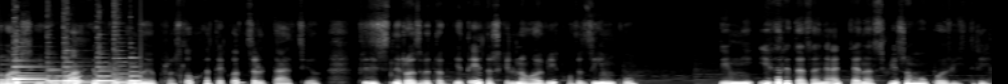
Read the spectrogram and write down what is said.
До вашої уваги пропоную прослухати консультацію Фізичний розвиток дітей дошкільного віку взимку, зимні ігри та заняття на свіжому повітрі.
